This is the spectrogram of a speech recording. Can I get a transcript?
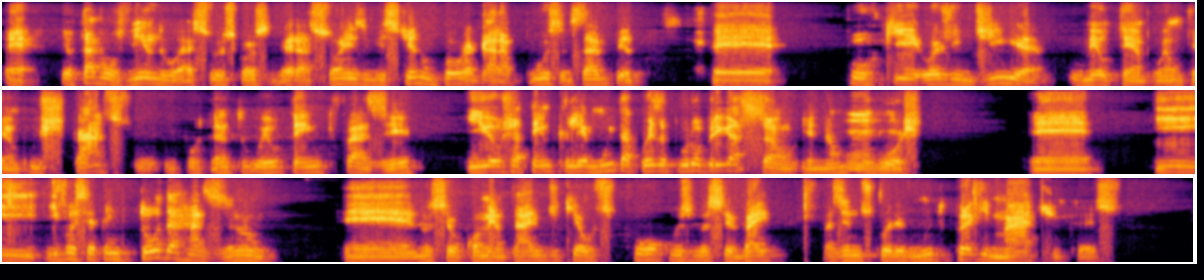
É, eu estava ouvindo as suas considerações, vestindo um pouco a carapuça, sabe, Pedro? É, porque hoje em dia o meu tempo é um tempo escasso e, portanto, eu tenho que fazer e eu já tenho que ler muita coisa por obrigação e não por uhum. gosto. É, e, e, você tem toda a razão é, no seu comentário de que aos poucos você vai fazendo escolhas muito pragmáticas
